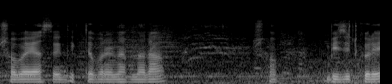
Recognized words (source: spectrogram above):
সবাই আছে দেখতে পারেন আপনারা। সব ভিজিট করে।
